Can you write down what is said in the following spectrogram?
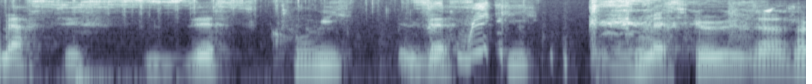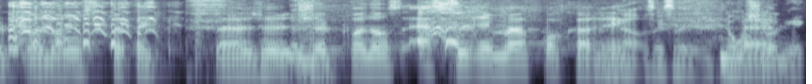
merci Zisqui. Zisqui. Je m'excuse, hein, je le prononce peut-être. euh, je, je le prononce assurément pas correct. Non, c'est ça. No Euh, shit.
